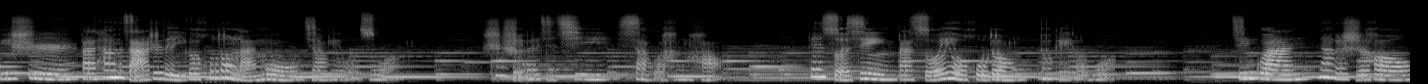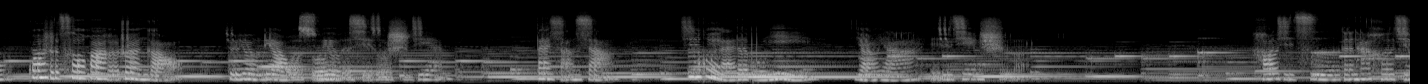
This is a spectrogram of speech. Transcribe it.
于是把他们杂志的一个互动栏目交给我做，试水了几期，效果很好，便索性把所有互动都给了我。尽管那个时候光是策划和撰稿就用掉我所有的写作时间，但想想机会来的不易。咬牙也就坚持了。好几次跟他喝酒，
